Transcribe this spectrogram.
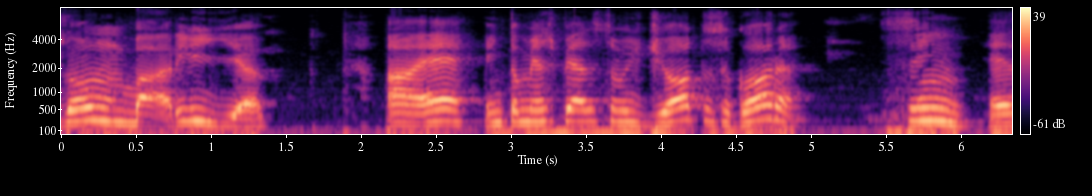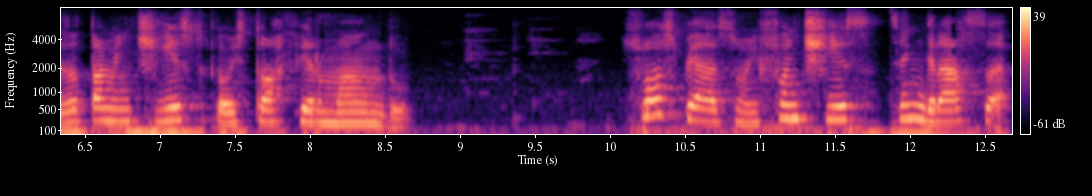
Zombaria. Ah, é? Então minhas piadas são idiotas agora? Sim, é exatamente isso que eu estou afirmando. Suas piadas são infantis, sem graça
